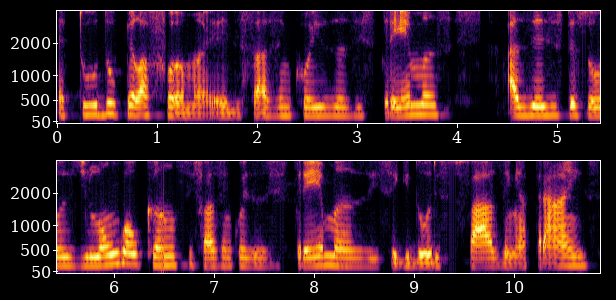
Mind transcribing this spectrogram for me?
É tudo pela fama, eles fazem coisas extremas. Às vezes, pessoas de longo alcance fazem coisas extremas e seguidores fazem atrás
